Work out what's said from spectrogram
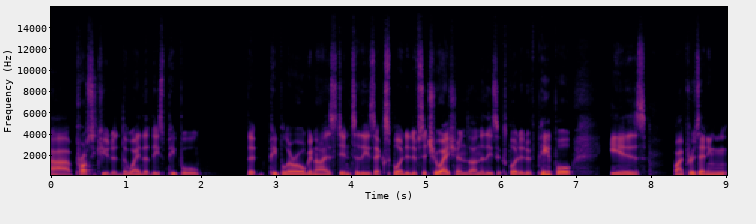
are prosecuted the way that these people that people are organized into these exploitative situations under these exploitative people is by presenting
